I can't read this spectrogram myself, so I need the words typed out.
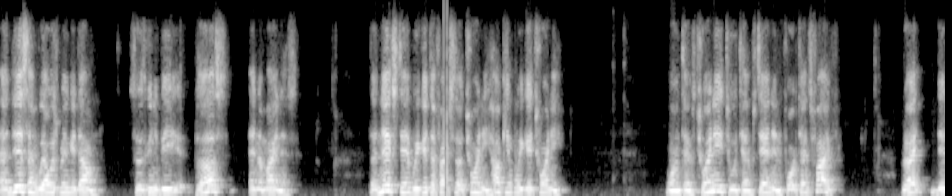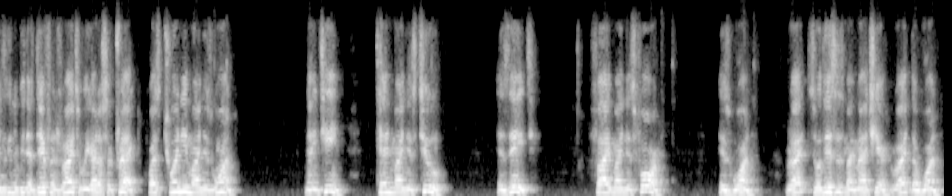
And this, and we always bring it down. So it's going to be plus and a minus. The next step, we get the factors of 20. How can we get 20? 1 times 20, 2 times 10, and 4 times 5. Right? There's going to be the difference, right? So we got to subtract. What's 20 minus 1? 19. 10 minus 2 is 8. 5 minus 4 is 1, right? So this is my match here, right? The 1.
